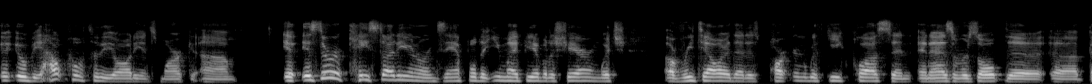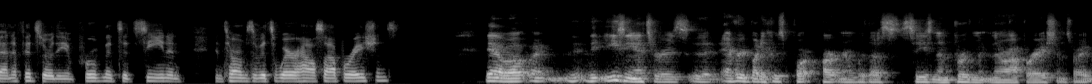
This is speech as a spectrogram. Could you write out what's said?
it would be helpful to the audience, Mark. Um, is there a case study or an example that you might be able to share in which a retailer that is partnered with Geek Plus, and and as a result, the uh, benefits or the improvements it's seen in in terms of its warehouse operations? Yeah, well, uh, the easy answer is that everybody who's partnered with us sees an improvement in their operations, right?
